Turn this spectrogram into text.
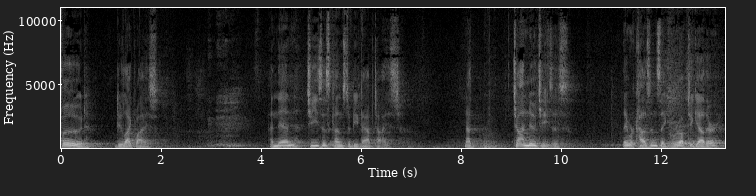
food, do likewise. And then Jesus comes to be baptized. Now, John knew Jesus. They were cousins, they grew up together.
